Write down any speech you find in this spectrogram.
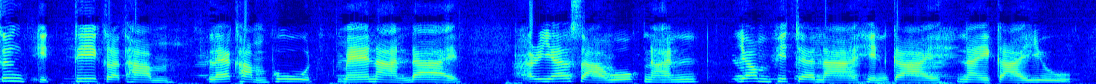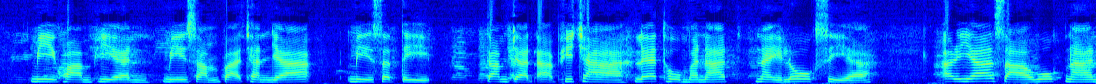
ซึ่งกิจที่กระทำและคำพูดแม้นานได้ อริยสาวกนั้น ย่อมพิจารณาเห็นกายในกายอยู่ มีความเพียร มีสัมปชัญญะ มีสติกำจัดอภิชาและโทมนัสในโลกเสีย อริยสาวกนั้น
